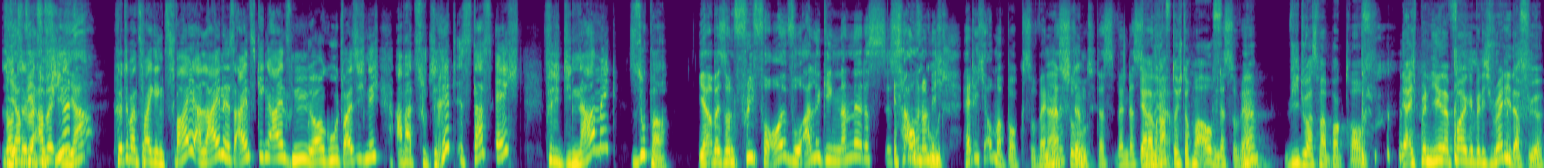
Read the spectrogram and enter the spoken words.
Sonst, ja, wir, aber, viert, ja, könnte man 2 gegen 2, alleine ist 1 gegen 1, hm, ja gut, weiß ich nicht. Aber zu dritt ist das echt für die Dynamik super. ja, aber so ein Free for All, wo alle gegeneinander, das ist, Ist auch noch gut. nicht. Hätte ich auch mal Bock, so wenn Ja, das, das so, das, wenn das Ja, so dann wär. rafft euch doch mal auf. Wenn das so wär. Hä? Wie, du hast mal Bock drauf? ja, ich bin jede Folge, bin ich ready dafür.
